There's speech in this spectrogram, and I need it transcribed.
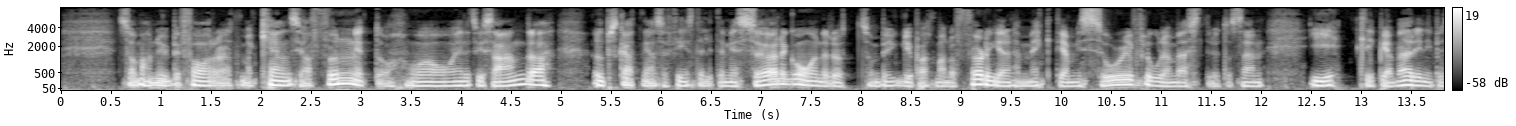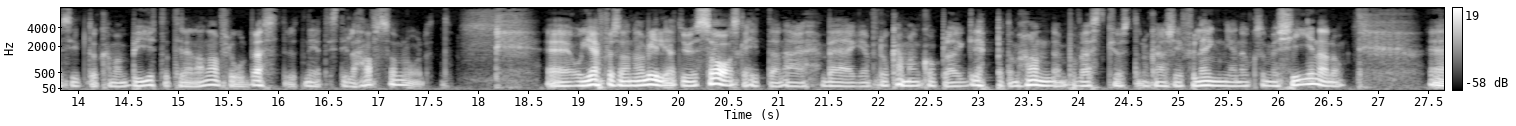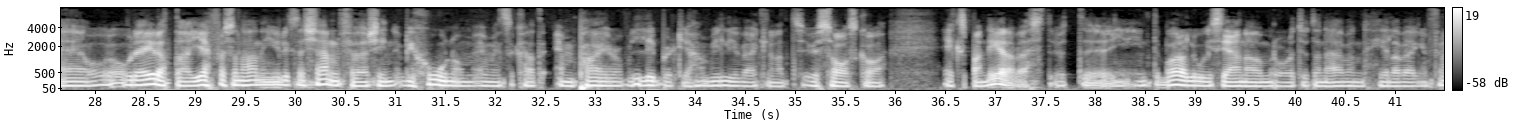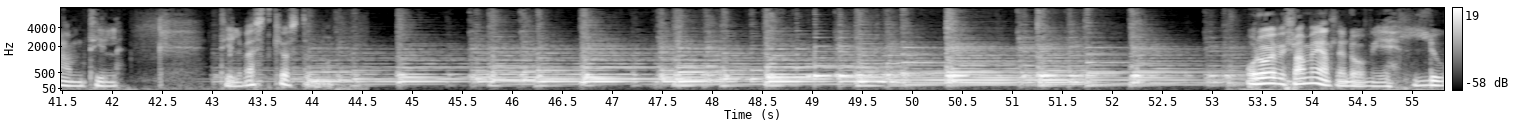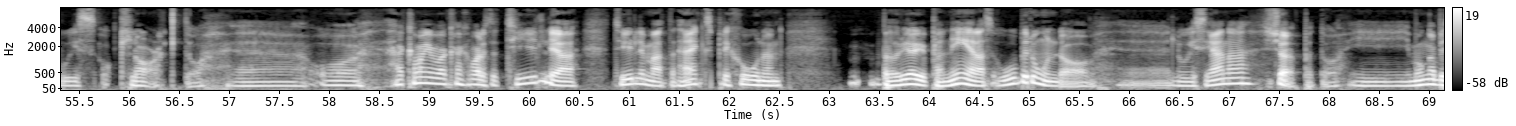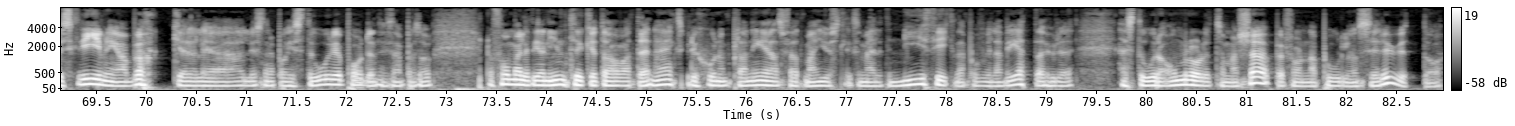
som man nu befarar att Mackenzie har funnit då. Och, och enligt vissa andra uppskattningar så finns det lite mer södergående rutt som bygger på att man då följer den här mäktiga Missouri-floden västerut och sen i Klippiga bergen i princip då kan man byta till en annan flod västerut ner till Stilla havsområdet. Eh, och Jefferson han vill ju att USA ska hitta den här vägen för då kan man koppla greppet om handeln på västkusten och kanske i förlängningen också med Kina då. Eh, och, det är ju detta, Jefferson han är ju liksom känd för sin vision om en så kallad Empire of Liberty. Han vill ju verkligen att USA ska expandera västerut. Eh, inte bara Louisiana-området utan även hela vägen fram till, till västkusten. Då. Och då är vi framme egentligen då vid Lewis och Clark då. Eh, och här kan man ju vara, kanske vara lite tydliga, tydlig med att den här expeditionen börjar ju planeras oberoende av eh, Louisiana-köpet då. I, I många beskrivningar av böcker eller jag lyssnade på historiepodden till exempel så då får man lite grann intrycket av att den här expeditionen planeras för att man just liksom är lite nyfikna på att vilja veta hur det här stora området som man köper från Napoleon ser ut då.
